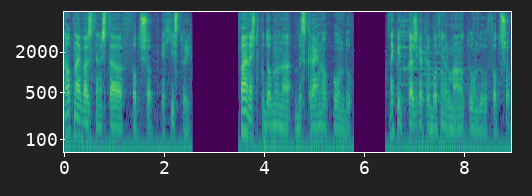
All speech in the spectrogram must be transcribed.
Едно от най-важните неща в Photoshop е History. Това е нещо подобно на безкрайно Undo. Нека ви покажа как работи нормалното Undo в Photoshop.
